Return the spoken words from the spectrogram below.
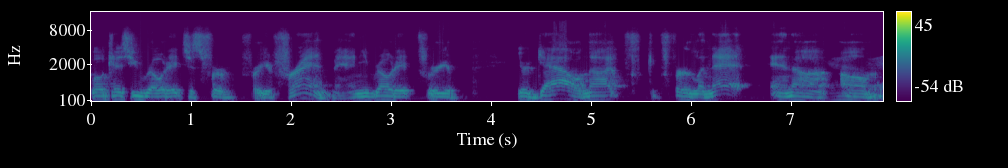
well, because you wrote it just for for your friend, man. You wrote it for your your gal, not f- for Lynette and uh, um,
